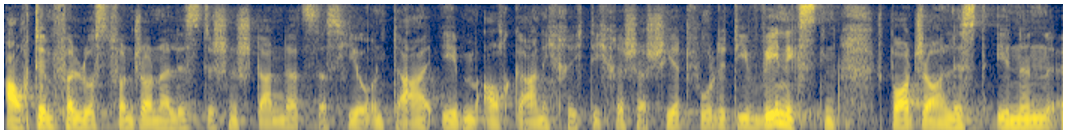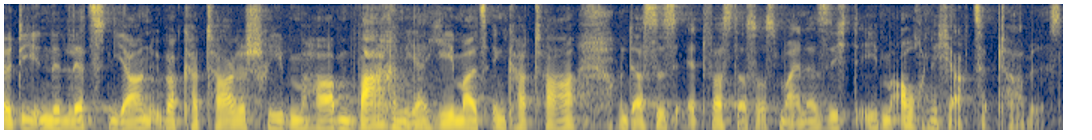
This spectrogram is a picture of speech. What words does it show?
auch dem Verlust von journalistischen Standards, dass hier und da eben auch gar nicht richtig recherchiert wurde. Die wenigsten SportjournalistInnen, äh, die in den letzten Jahren über Katar geschrieben haben, waren ja jemals in Katar und das ist etwas, das aus meiner Sicht eben auch nicht akzeptabel ist.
